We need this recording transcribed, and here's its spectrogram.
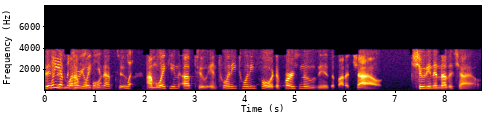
This What do you is have what I'm material waking for? up to. What- I'm waking up to in 2024. The first news is about a child shooting another child.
